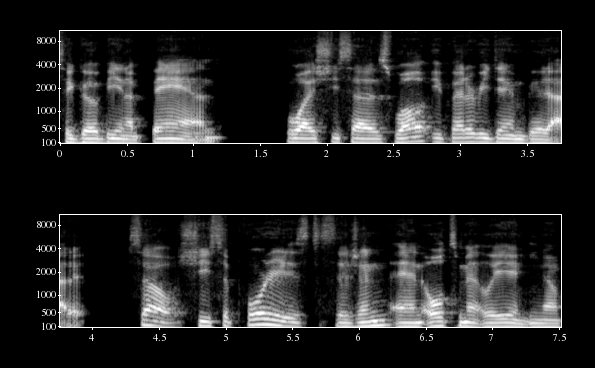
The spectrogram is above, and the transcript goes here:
to go be in a band was she says, well, you better be damn good at it. So she supported his decision, and ultimately, and you know,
